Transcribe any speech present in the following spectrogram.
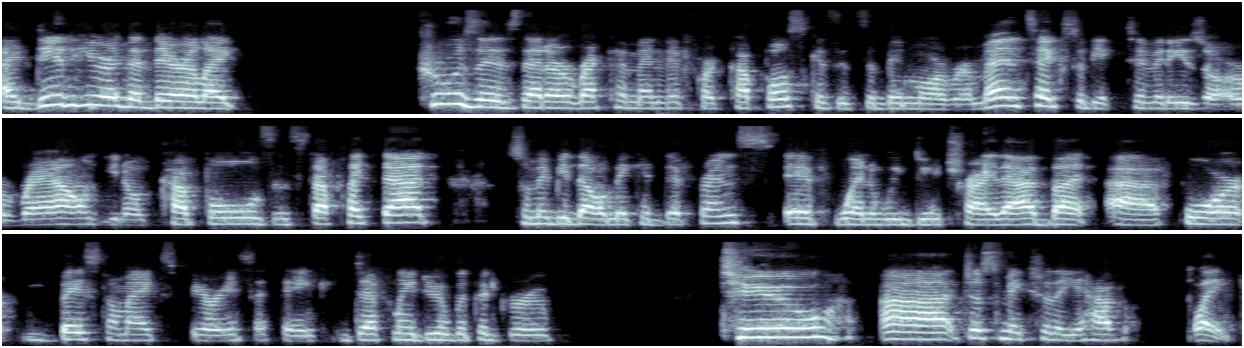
I did hear that there are like cruises that are recommended for couples because it's a bit more romantic. So the activities are around, you know, couples and stuff like that. So maybe that'll make a difference if when we do try that. But uh, for based on my experience, I think definitely do it with a group. Two, uh, just make sure that you have like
